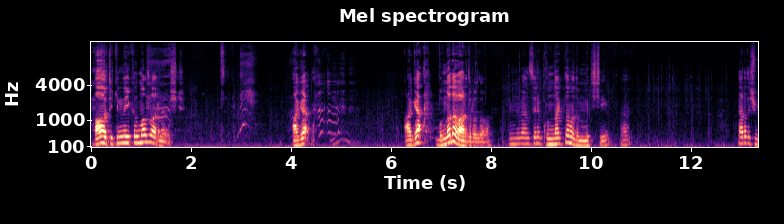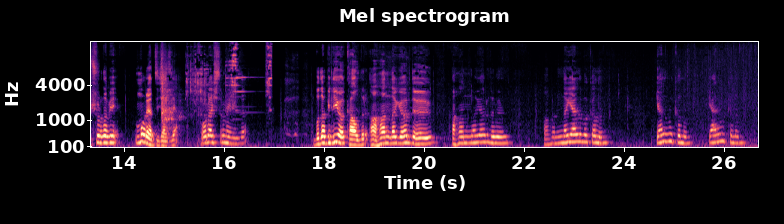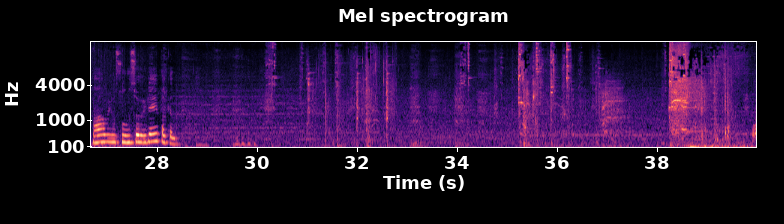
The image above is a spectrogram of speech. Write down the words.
Aa ötekinde yıkılmaz varmış. Aga. Aga. Bunda da vardır o zaman. Şimdi ben seni kundaklamadım mı çiçeğim? Ha? Kardeşim şurada bir mor atacağız ya. Uğraştırmayın bizi. Bu da biliyor kaldır. Ahan da gördüm. Ahan da gördüm. Ahan da gel bakalım. Gel bakalım. Gel bakalım. Ne yapıyorsun söyle bakalım.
